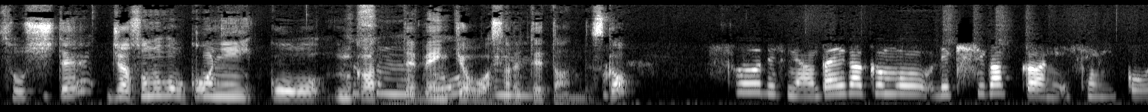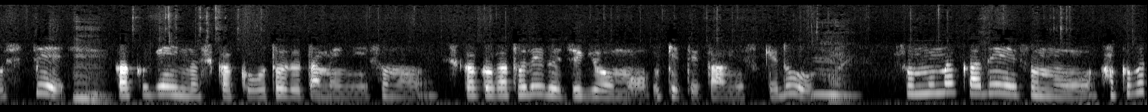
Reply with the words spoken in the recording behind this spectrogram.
そして、じゃあその方向にこう向かって勉強はされてたんですか、そうですね大学も歴史学科に専攻して、うん学芸員の資格を取るためにその資格が取れる授業も受けてたんですけど、はい。その中でその博物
